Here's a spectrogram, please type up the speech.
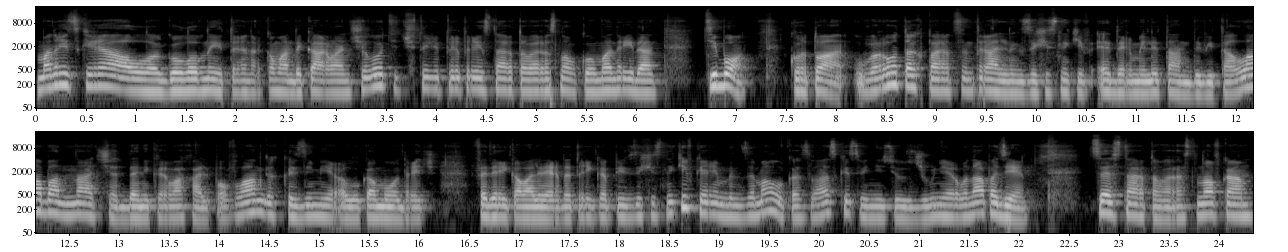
Мадридський Реал, головний тренер команди Карло Анчелоті. 4-3-3 стартова розновка у Мадрида. Тібо Куртуа у воротах, пара центральних захисників Едер Мілітан, Девіта Лаба, Нача, Дані Карвахаль по флангах, Казіміра, Лука Модрич, Федеріка Вальверде, трійка півзахисників, Карім Бензема, Лукас Васкес, Вінісіус Джуніор у нападі. Це стартова розстановка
